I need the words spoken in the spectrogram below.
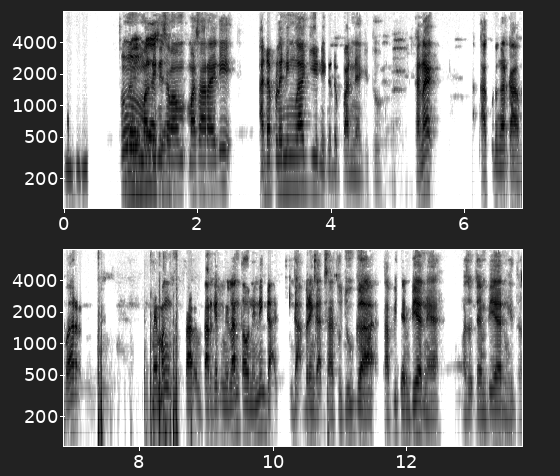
hmm, Ibrahim Maldini ya. sama Masara ini ada planning lagi nih ke depannya gitu. Karena aku dengar kabar memang tar- target Milan tahun ini nggak nggak beringkat satu juga, tapi champion ya, masuk champion gitu.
